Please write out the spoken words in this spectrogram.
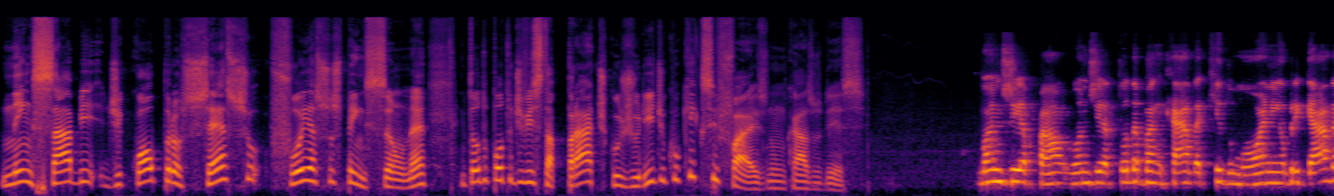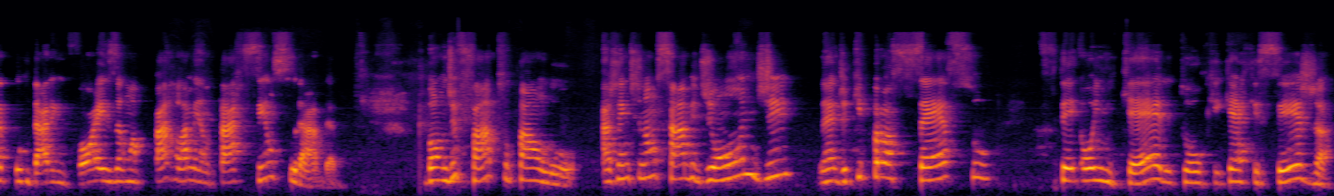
nem sabe de qual processo foi a suspensão, né? Então, do ponto de vista prático, jurídico, o que, que se faz num caso desse? Bom dia, Paulo. Bom dia a toda a bancada aqui do Morning. Obrigada por darem voz a uma parlamentar censurada. Bom, de fato, Paulo, a gente não sabe de onde, né, de que processo ou inquérito ou o que quer que seja,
